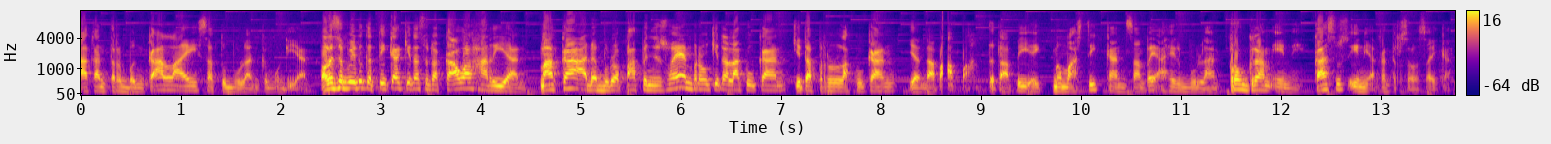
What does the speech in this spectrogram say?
akan terbengkalai satu bulan kemudian. Oleh sebab itu ketika kita sudah kawal harian, maka ada beberapa penyesuaian yang perlu kita lakukan. Kita perlu lakukan ya tidak apa-apa. Tetapi memastikan sampai akhir bulan bulan program ini, kasus ini akan terselesaikan.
